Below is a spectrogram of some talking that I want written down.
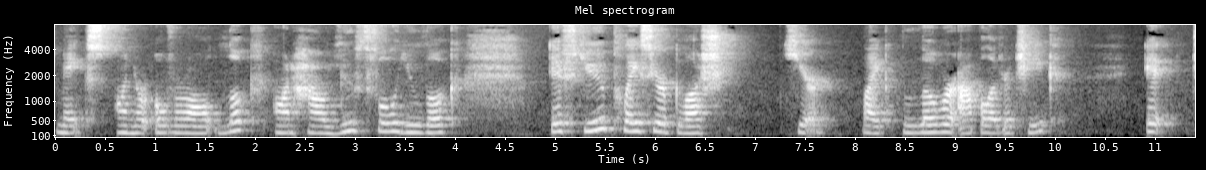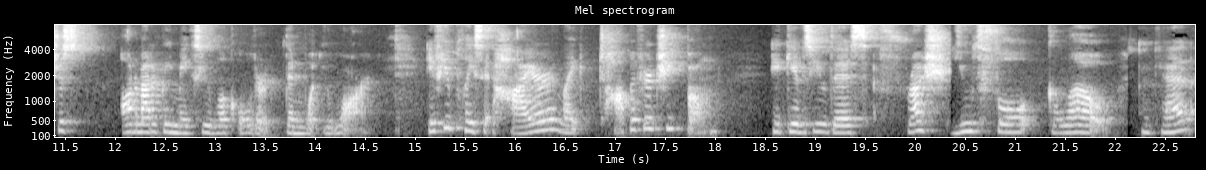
makes on your overall look, on how youthful you look. if you place your blush here, like lower apple of your cheek, it just automatically makes you look older than what you are. If you place it higher, like top of your cheekbone, it gives you this fresh, youthful glow. Again,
